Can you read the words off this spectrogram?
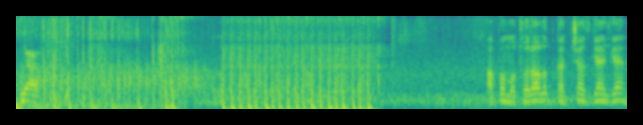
Hopla. Oğlum adamlar çok fena vuruyor. Motoru alıp kaçacağız gel gel.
